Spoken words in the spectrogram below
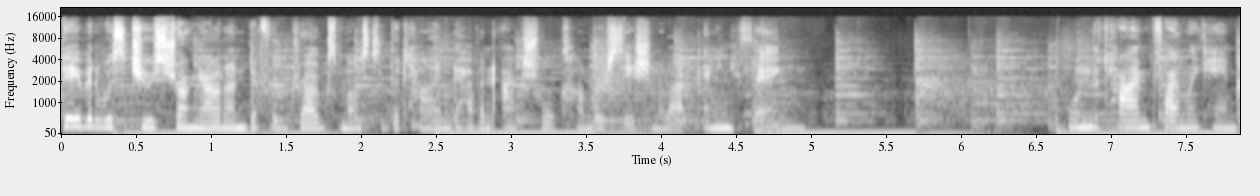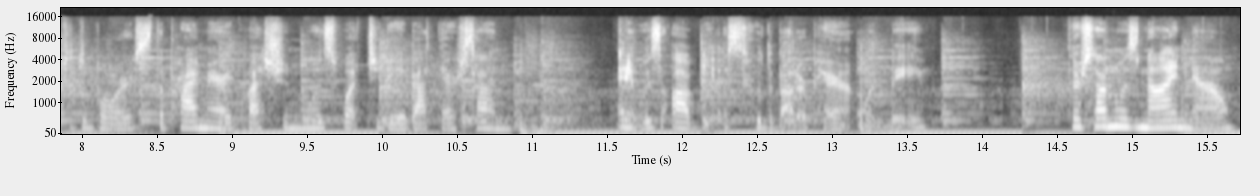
David was too strung out on different drugs most of the time to have an actual conversation about anything, when the time finally came to divorce, the primary question was what to do about their son, and it was obvious who the better parent would be. Their son was nine now,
